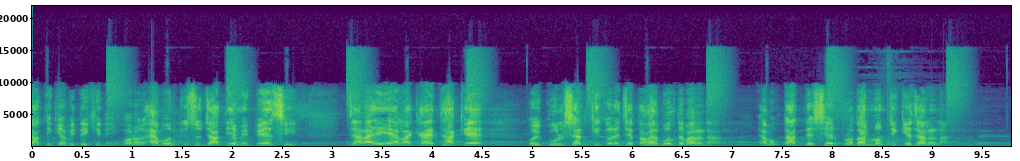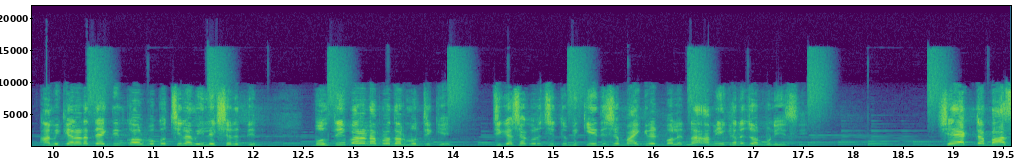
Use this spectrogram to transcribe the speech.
জাতিকে আমি দেখি নাই। বরং এমন কিছু জাতি আমি পেয়েছি, যারা এই এলাকায় থাকে, ওই গুলশান কি করে যেতে হয় বলতে পারে না, এবং তার দেশের প্রধানমন্ত্রী কে জানে না। আমি কানাডাতে একদিন গল্প করছিলাম ইলেকশনের দিন। বলতেই পারে না প্রধানমন্ত্রীকে জিজ্ঞাসা করেছি, তুমি কি এই দেশে মাইগ্রেট বলে, না, আমি এখানে জন্ম নিয়েছি। সে একটা বাস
